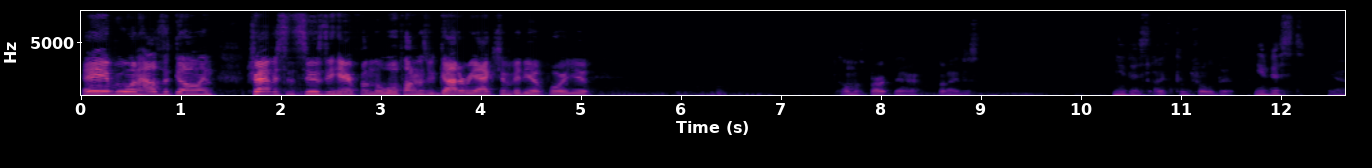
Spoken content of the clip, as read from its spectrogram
Hey everyone, how's it going? Travis and Susie here from the Wolf Hunters. We got a reaction video for you. Almost burped there, but I just You just I controlled it. you just Yeah.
